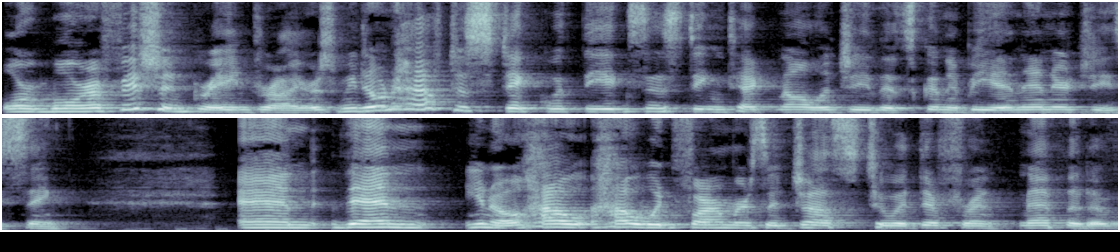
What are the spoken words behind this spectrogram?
or more efficient grain dryers? We don't have to stick with the existing technology that's going to be an energy sink and then you know how how would farmers adjust to a different method of,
